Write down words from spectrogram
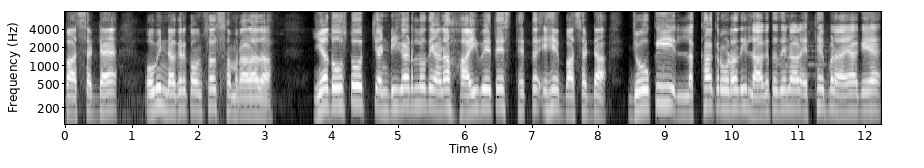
ਬੱਸ ਅੱਡਾ ਹੈ ਉਹ ਵੀ ਨਗਰ ਕੌਂਸਲ ਸਮਰਾਲਾ ਦਾ। ਜਾਂ ਦੋਸਤੋ, ਚੰਡੀਗੜ੍ਹ, ਲੁਧਿਆਣਾ ਹਾਈਵੇ ਤੇ ਸਥਿਤ ਇਹ ਬੱਸ ਅੱਡਾ, ਜੋ ਕਿ ਲੱਖਾਂ ਕਰੋੜਾਂ ਦੀ ਲਾਗਤ ਦੇ ਨਾਲ ਇੱਥੇ ਬਣਾਇਆ ਗਿਆ ਹੈ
